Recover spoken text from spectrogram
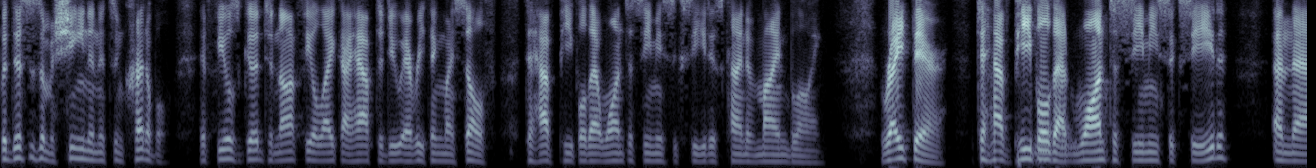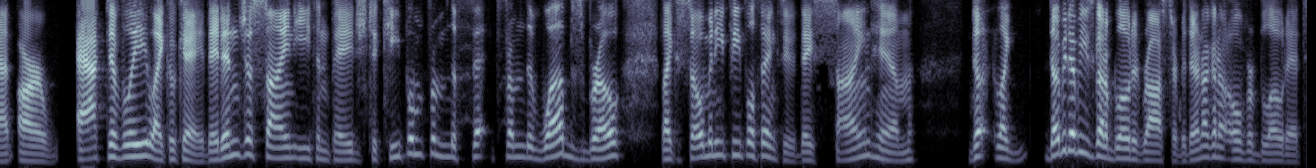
but this is a machine and it's incredible. It feels good to not feel like I have to do everything myself. To have people that want to see me succeed is kind of mind blowing. Right there, to have people mm-hmm. that want to see me succeed and that are actively like okay they didn't just sign ethan page to keep him from the from the wubs bro like so many people think dude they signed him like WWE's got a bloated roster, but they're not going to overbloat it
